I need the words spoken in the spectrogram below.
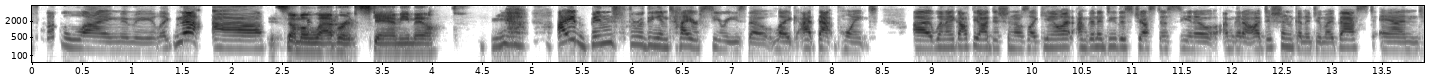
Stop lying to me. Like, nah." It's some elaborate scam email. Yeah, I had binged through the entire series though. Like at that point, uh, when I got the audition, I was like, you know what? I'm gonna do this justice. You know, I'm gonna audition, gonna do my best, and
